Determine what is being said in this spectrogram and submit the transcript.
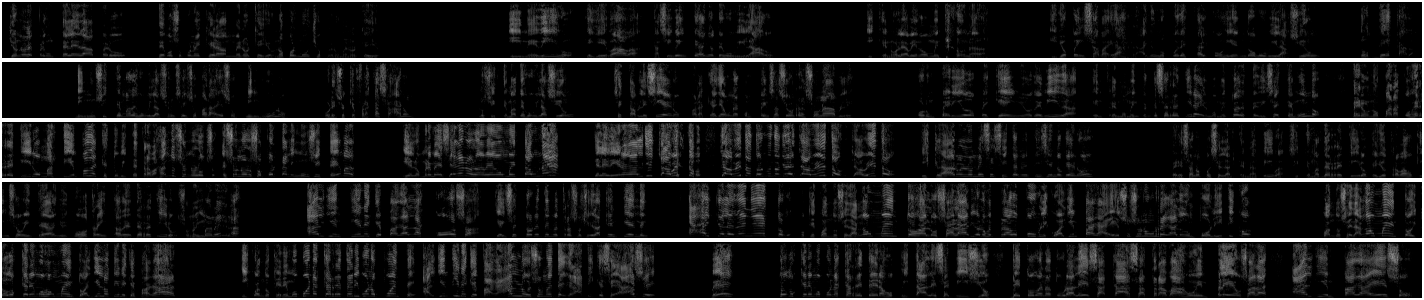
Yo no le pregunté la edad, pero debo suponer que era menor que yo. No por mucho, pero menor que yo. Y me dijo que llevaba casi 20 años de jubilado y que no le habían aumentado nada. Y yo pensaba, es a rayo, no puede estar cogiendo jubilación dos décadas. Ningún sistema de jubilación se hizo para eso, ninguno. Por eso es que fracasaron los sistemas de jubilación se establecieron para que haya una compensación razonable por un periodo pequeño de vida entre el momento en que se retira y el momento de despedirse de este mundo. Pero no para coger retiro más tiempo del que estuviste trabajando. Eso no lo, eso no lo soporta ningún sistema. Y el hombre me decía que no le habían aumentado nada. Que le dieran a alguien chavito. Chavito, todo el mundo quiere chavito. Chavito. Y claro, él lo necesita, no estoy diciendo que no. Pero esa no puede ser la alternativa. Sistemas de retiro que yo trabajo 15 o 20 años y cojo 30 de, retiro. Eso no hay manera. Alguien tiene que pagar las cosas. Y hay sectores de nuestra sociedad que entienden, ay, que le den esto. Porque cuando se dan aumentos a los salarios de los empleados públicos, alguien paga eso. Eso no es un regalo de un político. Cuando se dan aumentos y todos queremos aumento, alguien lo tiene que pagar. Y cuando queremos buenas carreteras y buenos puentes, alguien tiene que pagarlo. Eso no es de gratis que se hace. ¿Ve? Todos queremos buenas carreteras, hospitales, servicios de toda naturaleza, casas, trabajo, empleo, salarios. Alguien paga eso.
